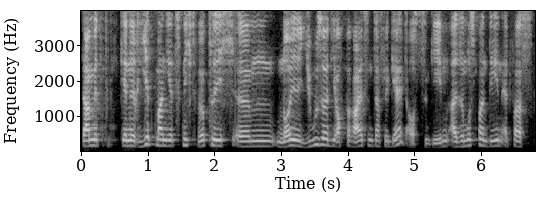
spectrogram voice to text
Damit generiert man jetzt nicht wirklich ähm, neue User, die auch bereit sind, dafür Geld auszugeben. Also muss man denen etwas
